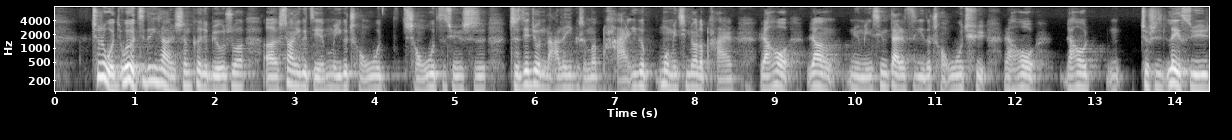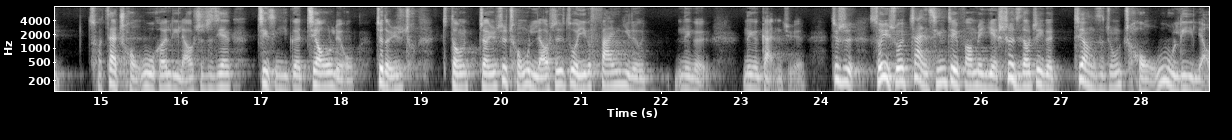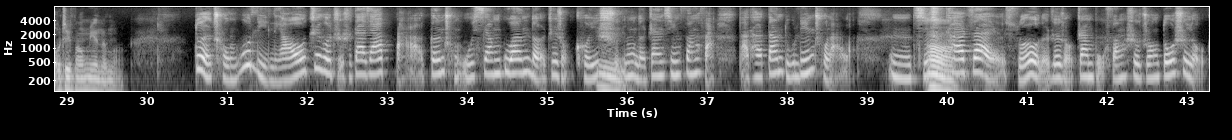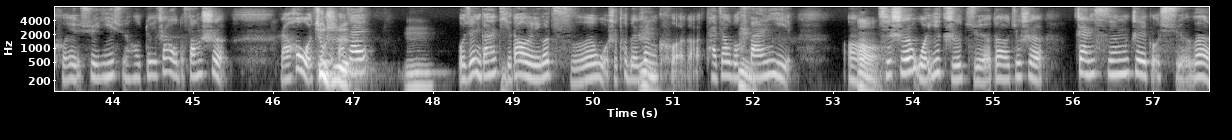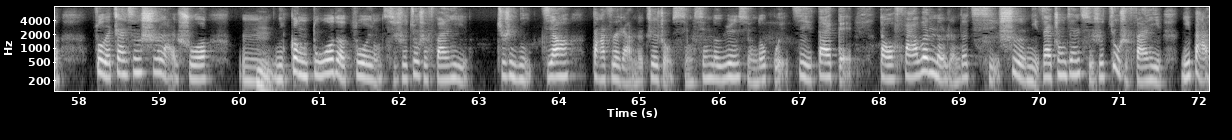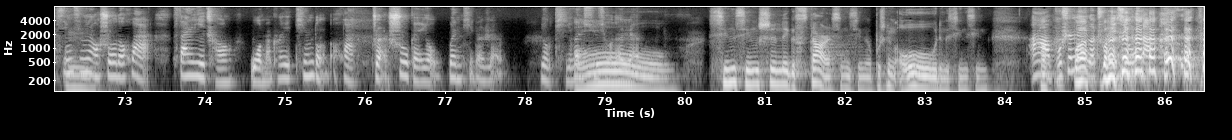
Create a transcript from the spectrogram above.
就是我我有记得印象很深刻，就比如说呃上一个节目，一个宠物宠物咨询师直接就拿了一个什么盘，一个莫名其妙的盘，然后让女明星带着自己的宠物去，然后然后嗯就是类似于从在宠物和理疗师之间进行一个交流，就等于是宠等等于是宠物理疗师做一个翻译的那个那个感觉。就是所以说，占星这方面也涉及到这个这样子这种宠物理疗这方面的吗？对，宠物理疗这个只是大家把跟宠物相关的这种可以使用的占星方法，把它单独拎出来了。嗯，其实它在所有的这种占卜方式中都是有可以去依循和对照的方式。然后我觉得你刚才，嗯，我觉得你刚才提到了一个词，我是特别认可的，它叫做翻译。嗯，其实我一直觉得，就是占星这个学问，作为占星师来说，嗯，你更多的作用其实就是翻译，就是你将大自然的这种行星的运行的轨迹带给到发问的人的启示，你在中间其实就是翻译，你把星星要说的话翻译成我们可以听懂的话，转述给有问题的人，有提问需求的人。星星是那个 star 星星啊，不是那个哦那个星星啊，不是那个吹胸的，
